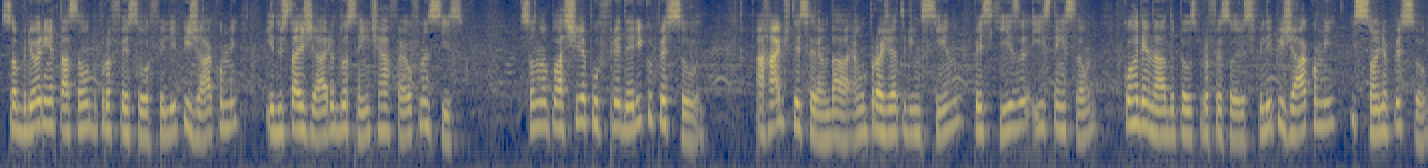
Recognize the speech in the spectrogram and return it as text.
sob orientação do professor Felipe Jacome e do estagiário docente Rafael Francisco. Sonoplastia por Frederico Pessoa. A Rádio Terceiro Andar é um projeto de ensino, pesquisa e extensão coordenado pelos professores Felipe Jacome e Sônia Pessoa.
